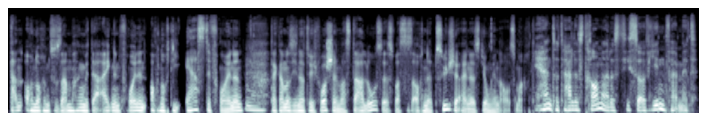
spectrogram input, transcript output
dann auch noch im Zusammenhang mit der eigenen Freundin, auch noch die erste Freundin. Ja. Da kann man sich natürlich vorstellen, was da los ist, was es auch in der Psyche eines Jungen ausmacht. Ja, ein totales Trauma, das ziehst du auf jeden Fall mit.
